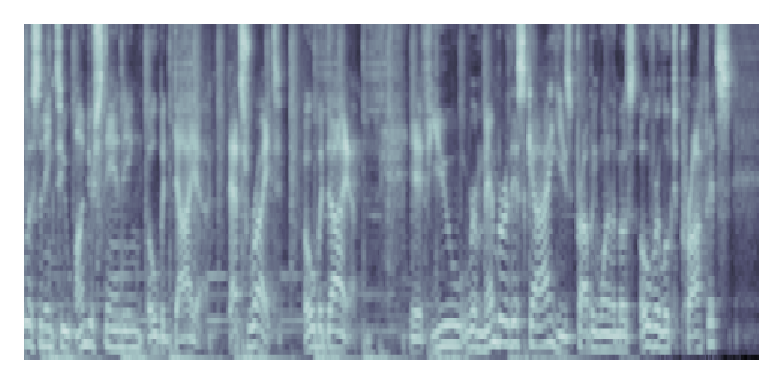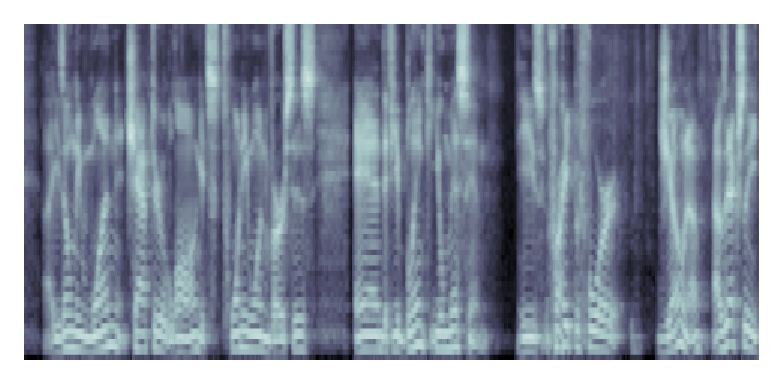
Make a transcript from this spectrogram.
listening to Understanding Obadiah. That's right, Obadiah. If you remember this guy, he's probably one of the most overlooked prophets. Uh, he's only one chapter long, it's 21 verses, and if you blink, you'll miss him. He's right before Jonah. I was actually,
